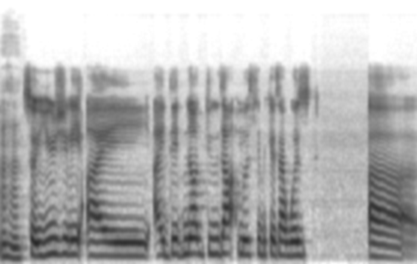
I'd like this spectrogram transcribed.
Mm-hmm. So usually I I did not do that mostly because I was uh,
